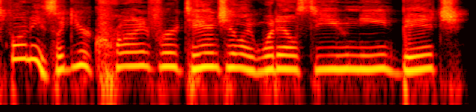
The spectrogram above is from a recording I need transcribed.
funny. It's like you're crying for attention. Like, what else do you need, bitch?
